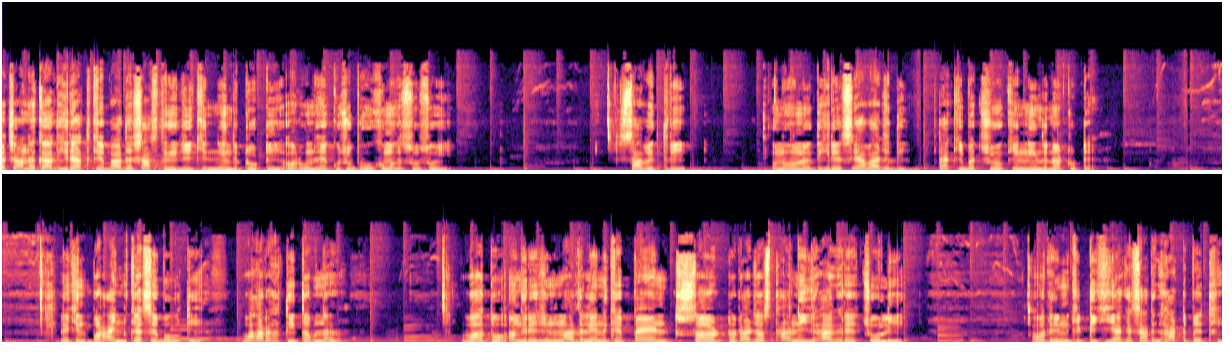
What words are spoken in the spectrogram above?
अचानक आधी रात के बाद शास्त्री जी की नींद टूटी और उन्हें कुछ भूख महसूस हुई। सावित्री, उन्होंने धीरे से आवाज़ दी ताकि बच्चियों की नींद न टूटे। लेकिन पढ़ाई कैसे बोलती? वहाँ रहती तब ना। वह तो अंग्रेज़ी मादलेन के पैंट, शर्ट, राजस्थानी घाघरे चोली और रिन की टिकिया के साथ घाट पे थी।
